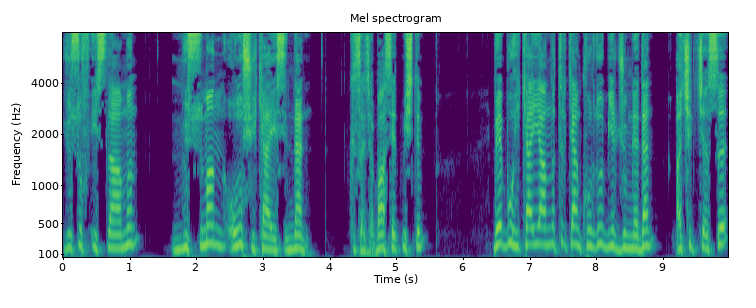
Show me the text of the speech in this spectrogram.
Yusuf İslam'ın Müslüman oluş hikayesinden kısaca bahsetmiştim. Ve bu hikayeyi anlatırken kurduğu bir cümleden açıkçası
